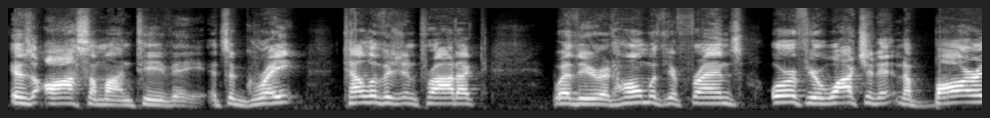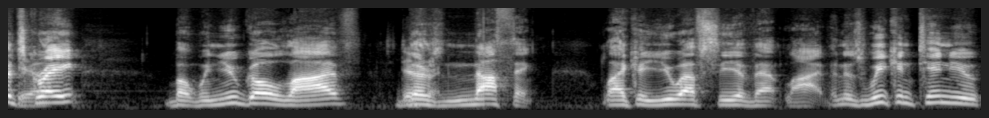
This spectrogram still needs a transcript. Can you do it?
is awesome on TV. It's a great television product, whether you're at home with your friends or if you're watching it in a bar, it's great. But when you go live, there's nothing like a UFC event live. And as we continue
